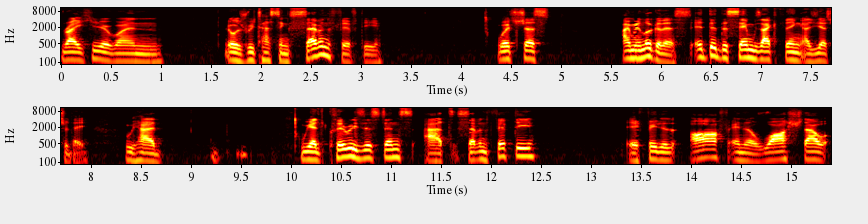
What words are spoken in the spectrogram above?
right here when it was retesting 750, which just, I mean, look at this. It did the same exact thing as yesterday. We had, we had clear resistance at 750. It faded off and it washed out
